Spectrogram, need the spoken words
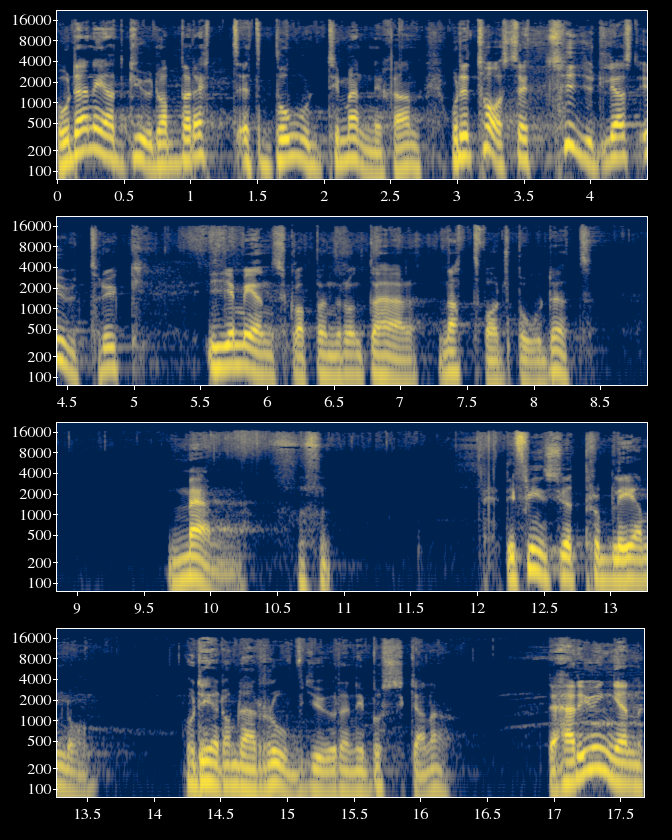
Jo, den är att Gud har berett ett bord till människan och det tar sig tydligast uttryck i gemenskapen runt det här nattvardsbordet. Men det finns ju ett problem då och det är de där rovdjuren i buskarna. Det här är ju ingen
